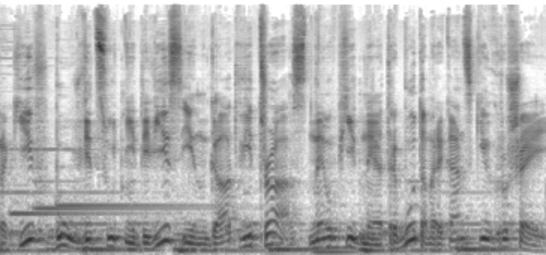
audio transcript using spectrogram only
років, був відсутній девіз «In God we trust» – необхідний атрибут американських грошей.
